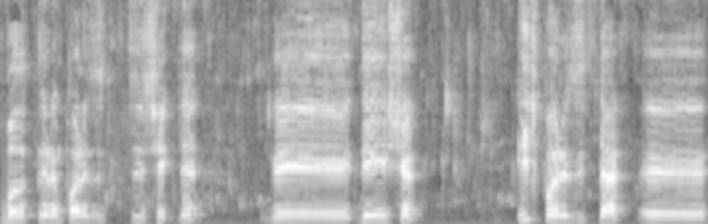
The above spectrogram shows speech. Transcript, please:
balıkların parazit şekli e, değişir. İç parazitler e,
